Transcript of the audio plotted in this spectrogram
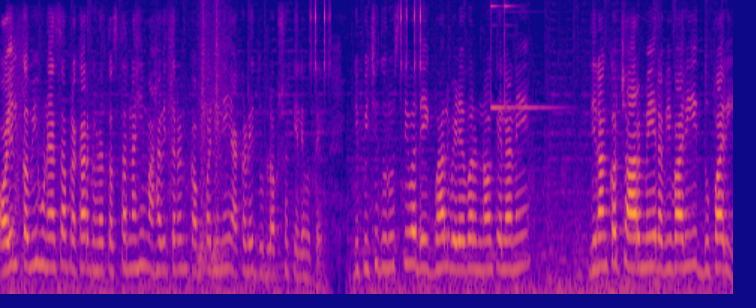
ऑइल कमी होण्याचा प्रकार घडत असतानाही महावितरण कंपनीने याकडे दुर्लक्ष केले होते. डीपीची दुरुस्ती व देखभाल वेळेवर न केल्याने दिनांक चार मे रविवारी दुपारी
